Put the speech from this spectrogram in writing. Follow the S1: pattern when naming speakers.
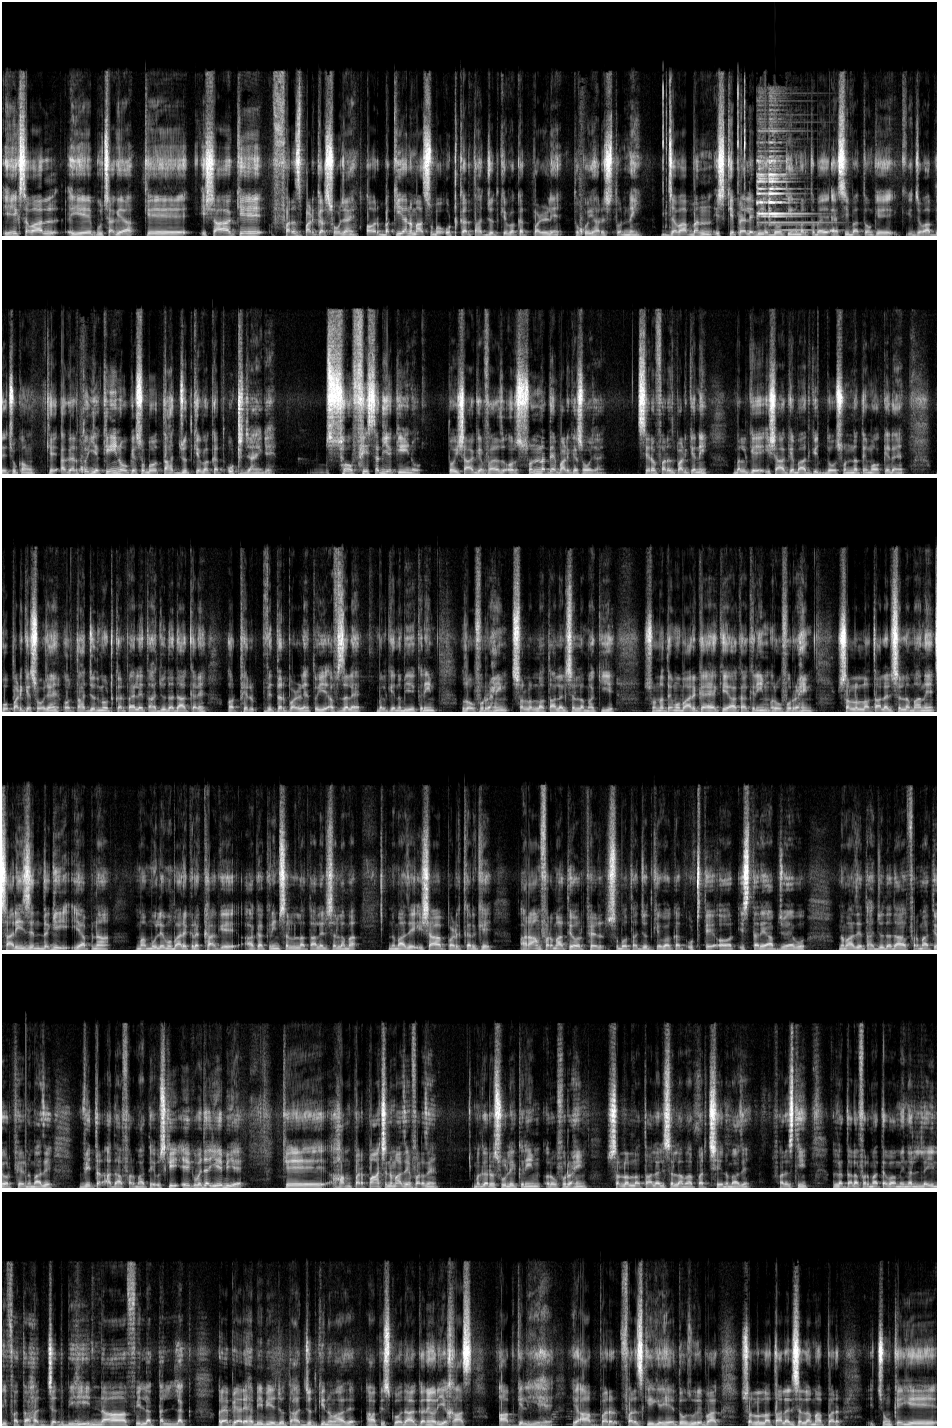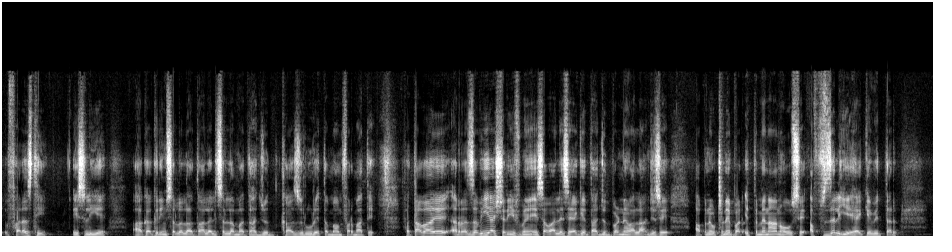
S1: एक सवाल ये पूछा गया कि इशा के फ़र्ज़ पढ़ कर सो जाएँ और बकिया नमाज़ सुबह उठ कर तहजद के वक़्त पढ़ लें तो कोई हर्ज तो नहीं। जवाबन इसके पहले भी दो तीन मरतबा ऐसी बातों के जवाब दे चुका हूँ कि अगर तो यकीन हो कि सुबह तहजद के वक़्त उठ जाएँगे, सौ फ़ीसद यकीन हो तो इशा के फ़र्ज़ और सुन्नतें पढ़ के सो जाएँ। सिर्फ़ फ़र्ज़ पढ़ के नहीं, बल्कि इशा के बाद की दो सुन्नतें मौक़ हैं। वो पढ़ के सो जाएँ और तहजद में उठकर पहले तहजद अदा करें और फिर वितर पढ़ लें। तो ये अफजल है, बल्कि नबी करीम रऊफ़ुररहीम अलैहि वसल्लम की ये सुनत मुबारक है कि आका करीम रऊफ़ुररहीम अलैहि वसल्लम ने सारी ज़िंदगी ये अपना मामूल मुबारक रखा कि आका करीम सल्ला वसल्लम नमाज़ इशा पढ़ करके आराम फरमाते और फिर सुबह तहजद के वक़्त उठते और इस तरह आप जो है वो नमाज़ तहजद अदा फरमाते और फिर नमाज़ वितर अदा फरमाते। उसकी एक वजह यह भी है कि हम पर पाँच नमाज़ें फ़र्ज़ हैं, मगर रसूल करीम रऊफ़ुररहीम अलैहि वसल्लम पर छः नमाज़ें फ़र्ज़ थी। अल्लाह ताला फरमाता है वामिन फ़तहजद बिही नाफिलतलक और प्यारे हबीब, ये जो तहजद की नमाज़ है, आप इसको अदा करें और ये ख़ास आपके लिए है, ये आप पर फ़र्ज़ की गई है। तो हजूर पाक अलैहि वसल्लम आप पर चूँकि ये फ़र्ज़ थी, इसलिए आका करीम सल्ला वसल्लम तहजद का ज़रूर तमाम फरमाते। फतावा रज़विया शरीफ में इस हवाले से है कि तहजद पढ़ने वाला, जिसे अपने उठने पर इतमान हो उसे अफजल ये है कि वितर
